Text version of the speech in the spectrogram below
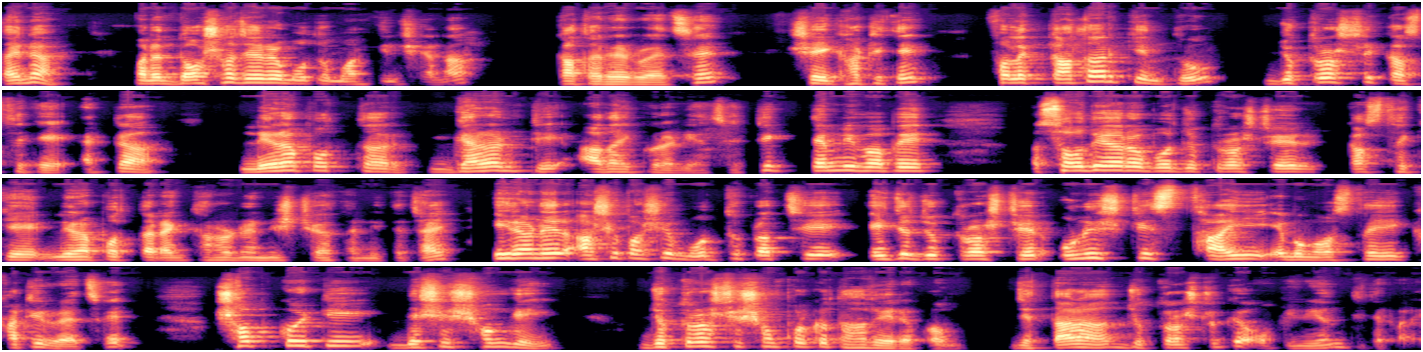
তাই না? মানে দশ হাজারের মতো মার্কিন সেনা কাতারে রয়েছে সেই ঘাঁটিতে। ফলে কাতার কিন্তু যুক্তরাষ্ট্রের কাছ থেকে একটা নিরাপত্তার গ্যারান্টি আদায় করে নিয়েছে। ঠিক তেমনি ভাবে সৌদি আরব ও যুক্তরাষ্ট্রের কাছ থেকে নিরাপত্তার এক ধরনের নিশ্চয়তা নিতে চায়। ইরানের আশেপাশে মধ্যপ্রাচ্যে এই যে যুক্তরাষ্ট্রের উনিশটি স্থায়ী এবং অস্থায়ী ঘাঁটি রয়েছে, সব কয়টি দেশের সঙ্গেই যুক্তরাষ্ট্রের সম্পর্ক তাহলে এরকম যে তারা যুক্তরাষ্ট্রকে অপিনিয়ন দিতে পারে।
